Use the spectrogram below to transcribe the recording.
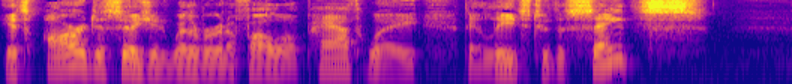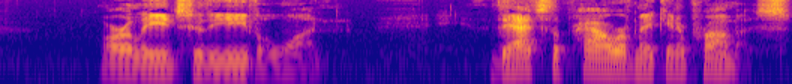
It's our decision whether we're going to follow a pathway that leads to the saints or leads to the evil one. That's the power of making a promise.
